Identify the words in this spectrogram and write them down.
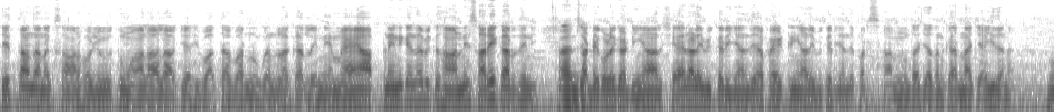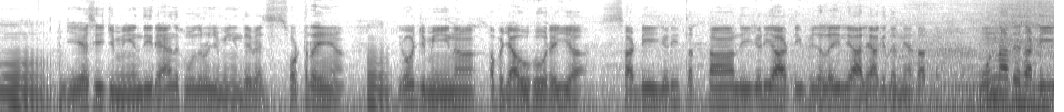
ਸਿਹਤਾਂ ਦਾ ਨੁਕਸਾਨ ਹੋ ਜੂ ਧੂਆਂ ਲਾ ਲਾ ਕੇ ਅਸੀਂ ਵਾਤਾਵਰਨ ਨੂੰ ਗੰਧਲਾ ਕਰ ਲੈਂਦੇ ਆ ਮੈਂ ਆਪਣੇ ਨਹੀਂ ਕਹਿੰਦਾ ਵੀ ਕਿਸਾਨ ਨਹੀਂ ਸਾਰੇ ਕਰਦੇ ਨੇ। ਸਾਡੇ ਕੋਲੇ ਗੱਡੀਆਂ ਸ਼ਹਿਰ ਵਾਲੇ ਵੀ ਕਰੀ ਜਾਂਦੇ ਆ ਫੈਕਟਰੀਆਂ ਵਾਲੇ ਵੀ ਕਰੀ ਜਾਂਦੇ ਪਰ ਸਾਨੂੰ ਤਾਂ ਯਤਨ ਕਰਨਾ ਚਾਹੀਦਾ ਨਾ। ਹੂੰ। ਜੇ ਅਸੀਂ ਜ਼ਮੀਨ ਦੀ ਰਹਿੰਦ ਖੂੰਦ ਨੂੰ ਜ਼ਮੀਨ ਦੇ ਵਿੱਚ ਸੁੱਟ ਰਹੇ ਆ ਤੇ ਉਹ ਜ਼ਮੀਨ ਉਪਜਾਊ ਹੋ ਰਹੀ ਆ ਸਾਡੀ ਜਿਹੜੀ ਤੱਤਾਂ ਦੀ ਜਿਹੜੀ ਆਰਟੀਫੀਸ਼ੀਅਲ ਲਿਆ ਲਿਆ ਕੇ ਦਿੰਨੇ ਆ ਤੱਤ ਉਹਨਾਂ ਤੇ ਸਾਡੀ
